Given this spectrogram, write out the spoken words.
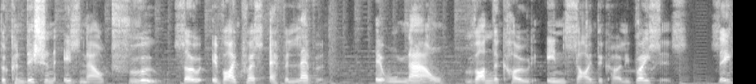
the condition is now true. So if I press F11, it will now run the code inside the curly braces. See?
